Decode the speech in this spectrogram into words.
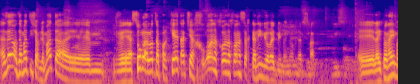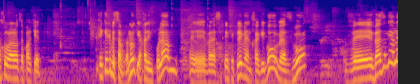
אז זהו, אז עמדתי שם למטה, אה, ואסור לעלות לפרקט עד שאחרון אחרון אחרון השחקנים יורד ממנו אחרי המשחק. אה, לעיתונאים אסור לעלות לפרקט. חיכיתי בסבלנות יחד עם כולם, והשחקנים של קליבלנד חגגו ועזבו, ו- ואז אני עולה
